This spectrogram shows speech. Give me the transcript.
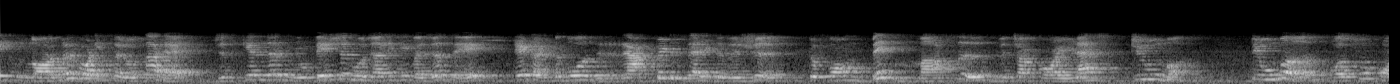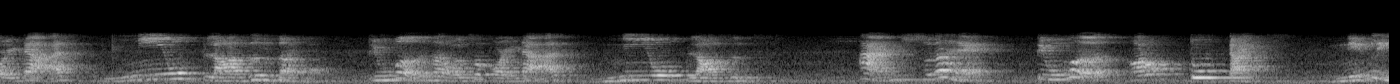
एक नॉर्मल बॉडी सेल होता है, जिसके अंदर म्यूटेशन हो जाने की वजह से it undergoes rapid cell division to form big masses which are called as tumours tumours also called as neoplasms are form tumours are also called as neoplasms and सुना है tumours are of two types namely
